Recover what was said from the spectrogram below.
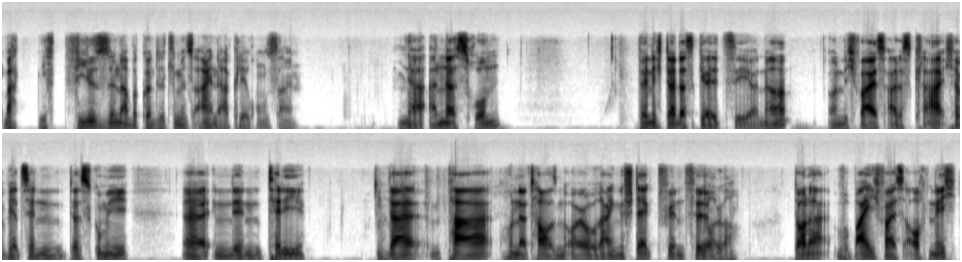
Macht nicht viel Sinn, aber könnte zumindest eine Erklärung sein. Ja, andersrum. Wenn ich da das Geld sehe, ne? Und ich weiß, alles klar, ich habe jetzt in das Gummi, äh, in den Teddy Mhm. da ein paar hunderttausend Euro reingesteckt für einen Film. Dollar. Dollar. Wobei ich weiß auch nicht,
